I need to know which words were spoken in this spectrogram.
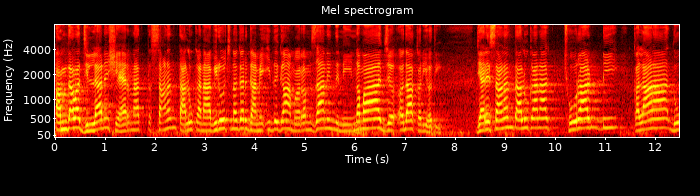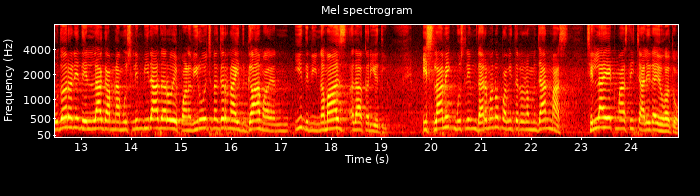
અમદાવાદ જિલ્લા અને શહેરના સાણંદ તાલુકાના વિરોચનગર ગામે ઈદગાહમાં રમઝાન ઈદની નમાજ અદા કરી હતી. જ્યારે સાણંદ તાલુકાના છોરાડી કલાણા, દોદર અને દેલ્લા ગામના મુસ્લિમ બિરાદરોએ પણ વિરોચનગરના ઈદગાહમાં ઈદની નમાઝ અદા કરી હતી. ઇસ્લામિક મુસ્લિમ ધર્મનો પવિત્ર રમજાન માસ છેલ્લા એક માસથી ચાલી રહ્યો હતો.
